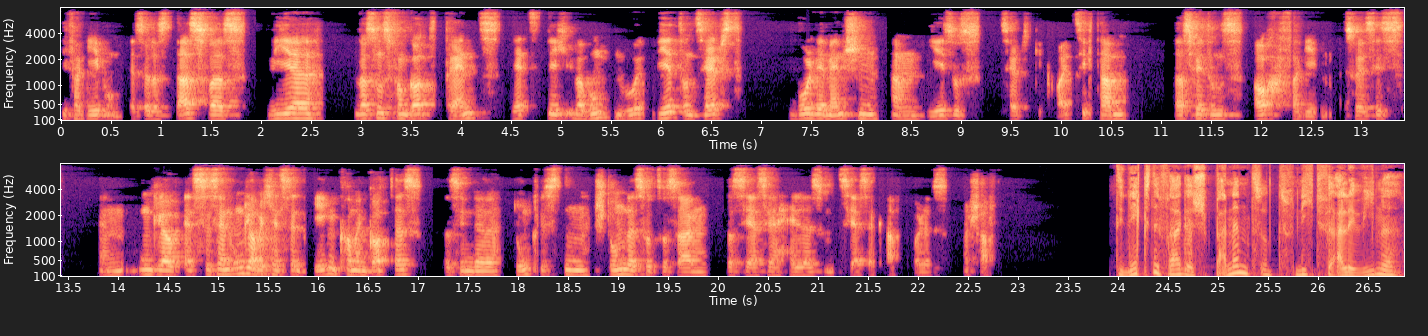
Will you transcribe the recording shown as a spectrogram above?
die Vergebung. Also dass das, was wir, was uns von Gott trennt, letztlich überwunden wird und selbst obwohl wir Menschen ähm, Jesus selbst gekreuzigt haben, das wird uns auch vergeben. Also es ist ein, unglaub es ist ein unglaubliches Entgegenkommen Gottes, das in der dunkelsten Stunde sozusagen das sehr, sehr helles und sehr, sehr kraftvolles erschafft. Die nächste Frage ist spannend und nicht für alle Wiener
